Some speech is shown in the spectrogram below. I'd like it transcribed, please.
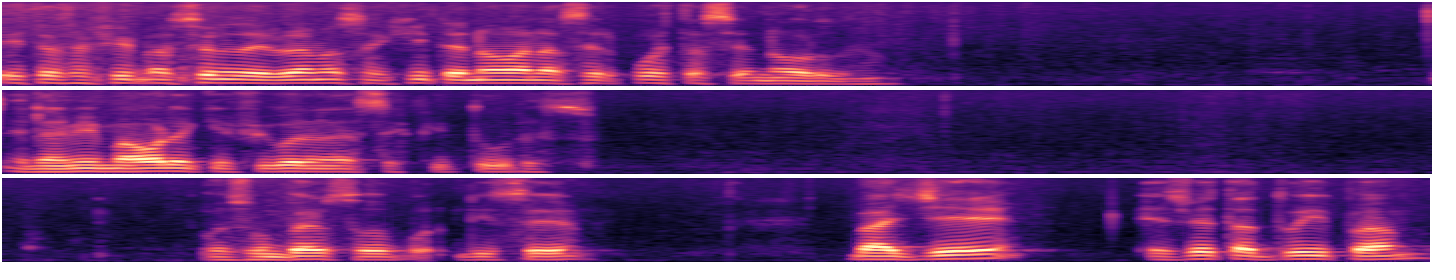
estas afirmaciones del Brahma Sanjita no van a ser puestas en orden, en la misma orden que figuran las escrituras. Pues un verso dice, Valle Sveta Dvipam,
